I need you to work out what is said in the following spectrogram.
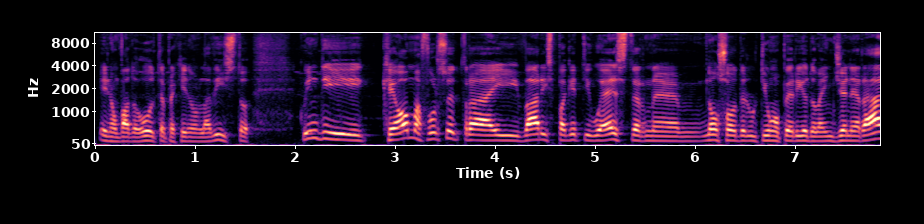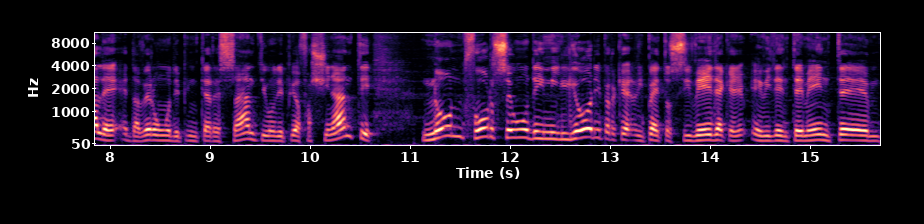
e non vado oltre perché non l'ha visto. Quindi Keoma forse tra i vari spaghetti western, ehm, non solo dell'ultimo periodo, ma in generale è davvero uno dei più interessanti, uno dei più affascinanti. Non forse uno dei migliori perché, ripeto, si vede che evidentemente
